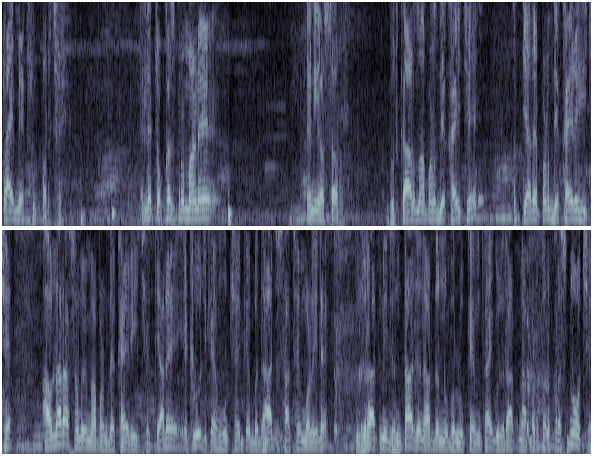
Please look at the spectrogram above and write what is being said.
ક્લાઇમેક્સ ઉપર છે. એટલે ચોક્કસ પ્રમાણે એની અસર ભૂતકાળમાં પણ દેખાય છે, અત્યારે પણ દેખાઈ રહી છે, આવનારા સમયમાં પણ દેખાઈ રહી છે. ત્યારે એટલું જ કહેવું છે કે બધા જ સાથે મળીને ગુજરાતની જનતા જનાર્દનનું ભલું કેમ થાય, ગુજરાતના પડતર પ્રશ્નો છે,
